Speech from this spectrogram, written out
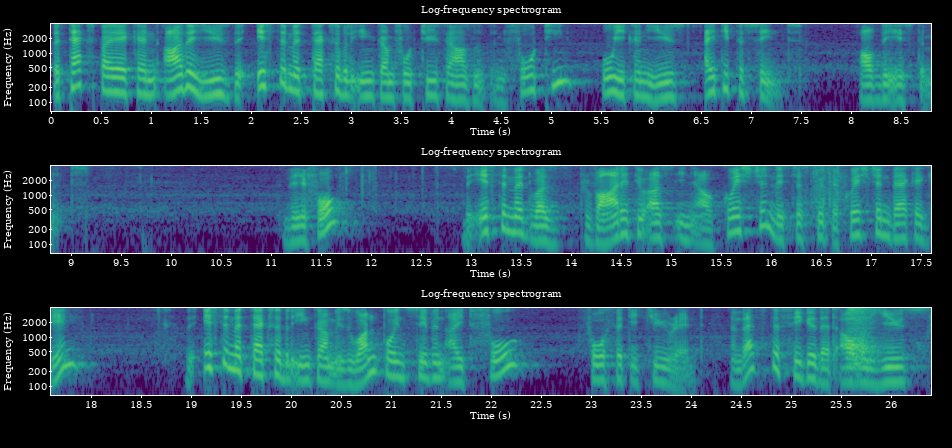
the taxpayer can either use the estimate taxable income for 2014 or you can use 80% of the estimate. Therefore, the estimate was provided to us in our question. Let's just put the question back again. The estimate taxable income is 1.784 432 Rand. And that's the figure that I will use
